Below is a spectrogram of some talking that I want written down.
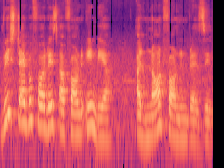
Which type of forests are found in India are not found in Brazil?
